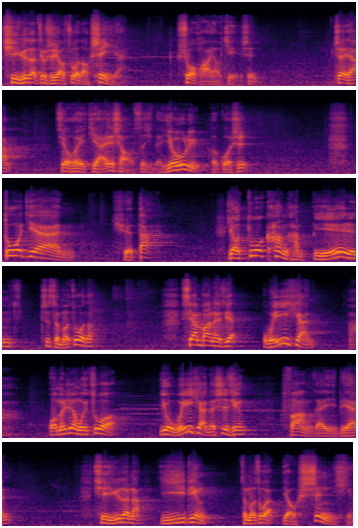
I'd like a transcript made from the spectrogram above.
其余的就是要做到慎言，说话要谨慎，这样就会减少自己的忧虑和过失。多见却淡，要多看看别人。是怎么做的？先把那些危险啊，我们认为做有危险的事情放在一边，其余的呢，一定怎么做？要慎行、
